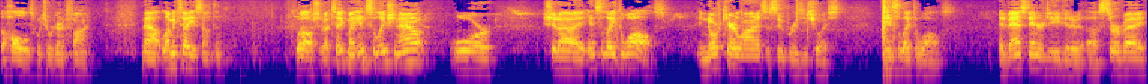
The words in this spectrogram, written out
the holes, which we're going to find. Now, let me tell you something. Well, should I take my insulation out or should I insulate the walls? In North Carolina, it's a super easy choice. Insulate the walls. Advanced Energy did a, a survey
